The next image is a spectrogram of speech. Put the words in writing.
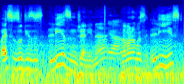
weißt du, so dieses Lesen, Jenny, ne? Ja. Wenn man irgendwas liest,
